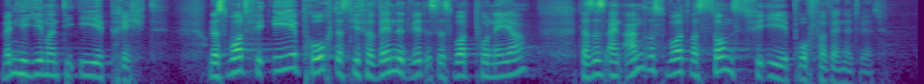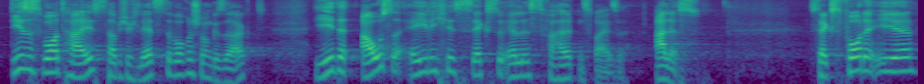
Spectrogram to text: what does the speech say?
Wenn hier jemand die Ehe bricht. Und das Wort für Ehebruch, das hier verwendet wird, ist das Wort Poneia. Das ist ein anderes Wort, was sonst für Ehebruch verwendet wird. Dieses Wort heißt, habe ich euch letzte Woche schon gesagt, jede außereheliche sexuelles Verhaltensweise. Alles. Sex vor der Ehe,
